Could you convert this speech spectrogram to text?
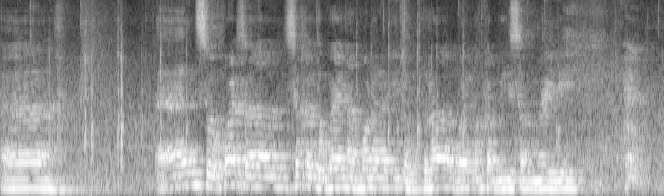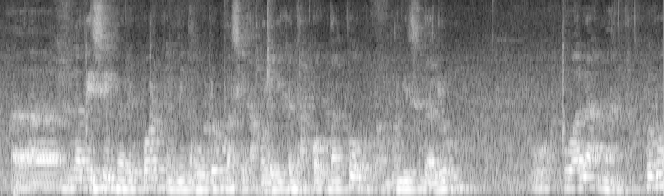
Ah, and so far sa sa kadugay na mo na doktora, wala kami sa may uh, na-receive na report kami nahulog kasi ako lagi kadako ba to, ang mga dalong wala man. Pero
